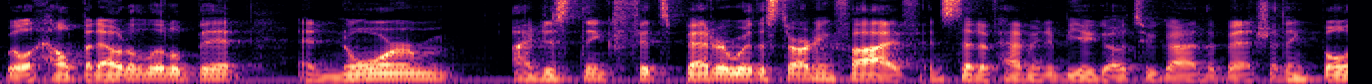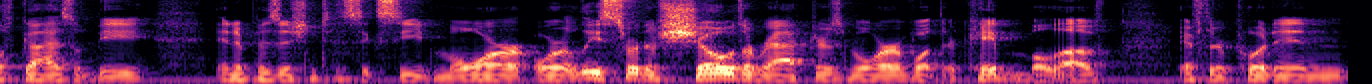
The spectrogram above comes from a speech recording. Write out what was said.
will help it out a little bit. And Norm I just think fits better with a starting five instead of having to be a go to guy on the bench. I think both guys will be in a position to succeed more, or at least sort of show the Raptors more of what they're capable of if they're put in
